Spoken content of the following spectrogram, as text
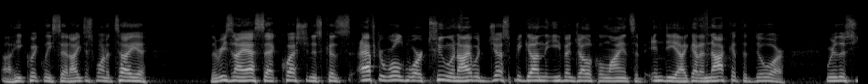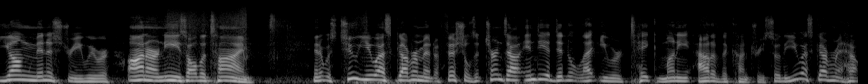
uh, he quickly said, I just want to tell you, the reason I ask that question is because after World War II, when I had just begun the Evangelical Alliance of India, I got a knock at the door. We are this young ministry. We were on our knees all the time. And it was two U.S. government officials. It turns out India didn't let you take money out of the country. So the U.S. government had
